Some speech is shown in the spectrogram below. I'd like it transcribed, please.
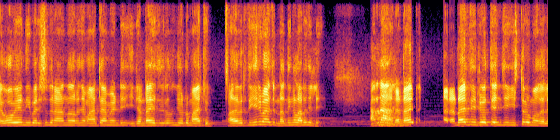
യഹോവയെ നീ പരിശുദ്ധനാണെന്ന് പറഞ്ഞ് മാറ്റാൻ വേണ്ടി രണ്ടായിരത്തി ഇരുപത്തഞ്ച് തൊട്ട് മാറ്റും. അത് അവർ തീരുമാനിച്ചിട്ടുണ്ട്. നിങ്ങൾ അറിഞ്ഞില്ലേ? രണ്ടായിരത്തി രണ്ടായിരത്തി ഇരുപത്തി അഞ്ച് ഈസ്റ്റർ മുതൽ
